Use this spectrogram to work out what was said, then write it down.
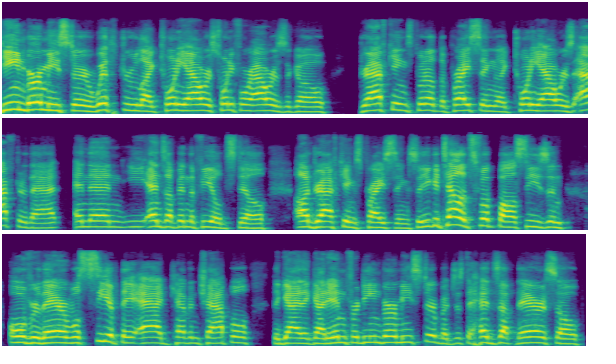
Dean Burmester withdrew like 20 hours, 24 hours ago. DraftKings put out the pricing like 20 hours after that, and then he ends up in the field still on DraftKings pricing. So you can tell it's football season over there. We'll see if they add Kevin Chappell, the guy that got in for Dean Burmester, but just a heads up there. So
